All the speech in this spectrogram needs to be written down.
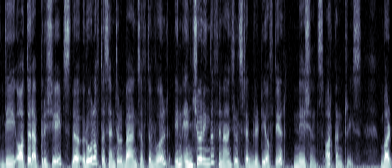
the author appreciates the role of the central banks of the world in ensuring the financial stability of their nations or countries. But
